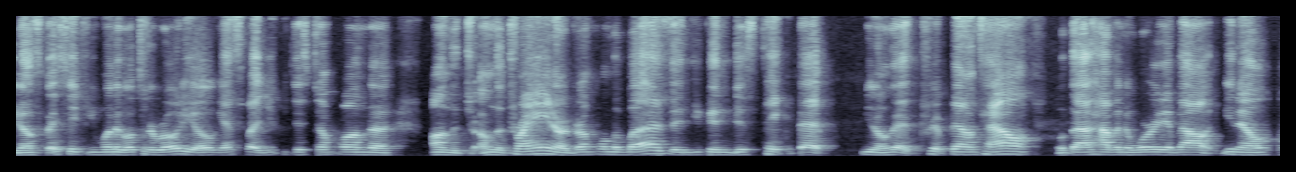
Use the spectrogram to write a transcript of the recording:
You know, especially if you want to go to the rodeo, guess what? You can just jump on the on the on the train or jump on the bus, and you can just take that you know that trip downtown without having to worry about you know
